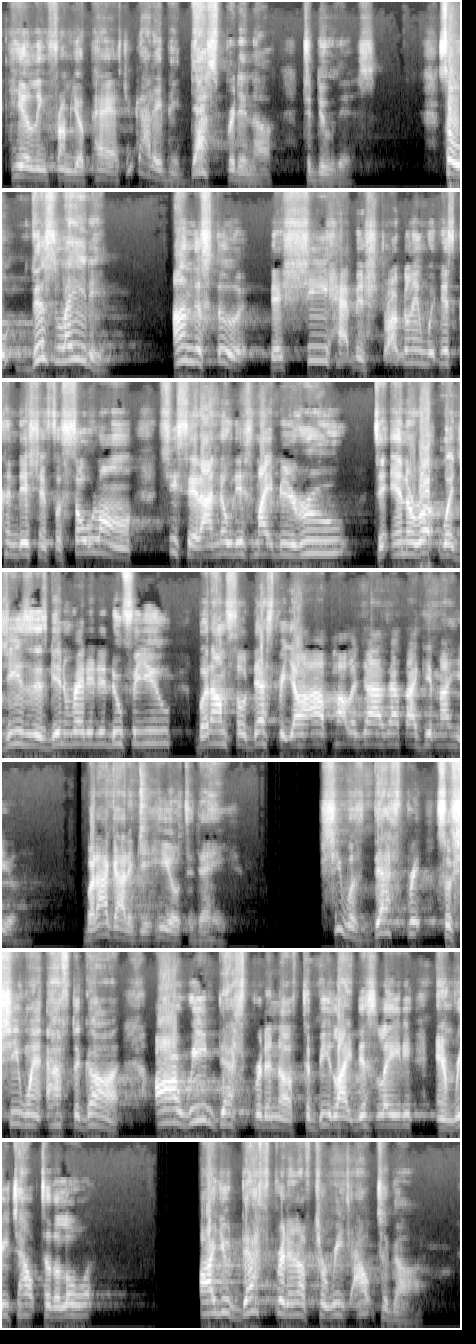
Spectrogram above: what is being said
healing from your past? You got to be desperate enough to do this. So this lady understood that she had been struggling with this condition for so long, she said, I know this might be rude to interrupt what Jesus is getting ready to do for you, but I'm so desperate, y'all. I apologize after I get my healing. But I got to get healed today. She was desperate, so she went after God. Are we desperate enough to be like this lady and reach out to the Lord? Are you desperate enough to reach out to God?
